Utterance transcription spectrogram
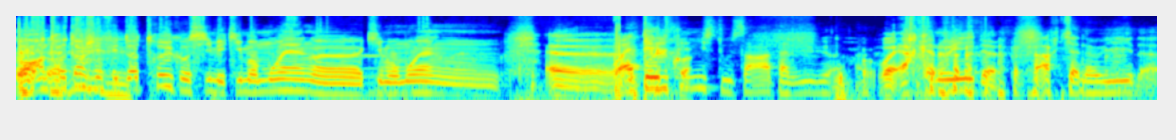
Bon, entre temps j'ai fait d'autres trucs aussi, mais qui m'ont moins, euh, qui m'ont moins euh, Ouais, quoi. Tetris, tout ça, t'as vu Ouais, Arcanoid. Arcanoid, euh,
